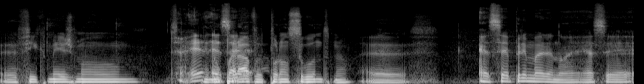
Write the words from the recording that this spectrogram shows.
eh, fico mesmo. É- não é, parava por um segundo, meu. Eh, essa é a primeira, não é? Essa é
